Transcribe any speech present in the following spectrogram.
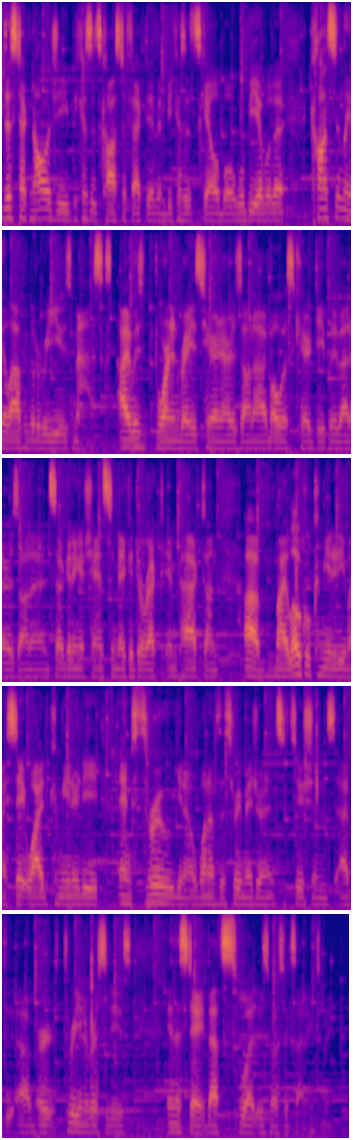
this technology, because it's cost effective and because it's scalable, will be able to constantly allow people to reuse masks. I was born and raised here in Arizona. I've always cared deeply about Arizona and so getting a chance to make a direct impact on uh, my local community, my statewide community, and through you know one of the three major institutions at the, um, or three universities in the state, that's what is most exciting to me.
